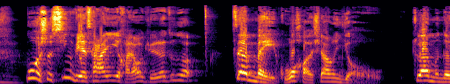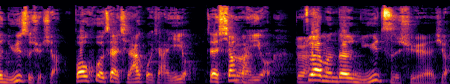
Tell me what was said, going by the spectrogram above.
嗯漠视性别差异，好像觉得这个在美国好像有专门的女子学校，包括在其他国家也有，在香港也有对专门的女子学校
